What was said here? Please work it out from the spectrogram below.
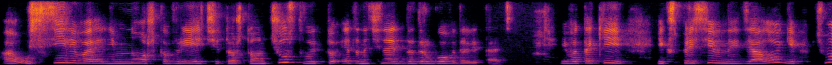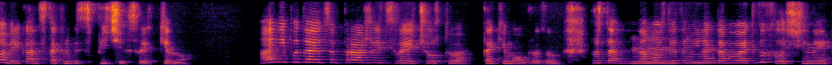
а, усиливая немножко в речи то, что он чувствует, то это начинает до другого долетать. И вот такие экспрессивные диалоги, почему американцы так любят спичи в своих кино? Они пытаются прожить свои чувства таким образом. Просто, mm-hmm. на мой взгляд, они иногда бывают выхолощенные,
